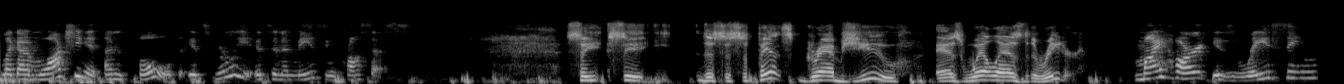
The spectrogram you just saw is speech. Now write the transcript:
like i'm watching it unfold. It's really it's an amazing process. So see the suspense grabs you as well as the reader my heart is racing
